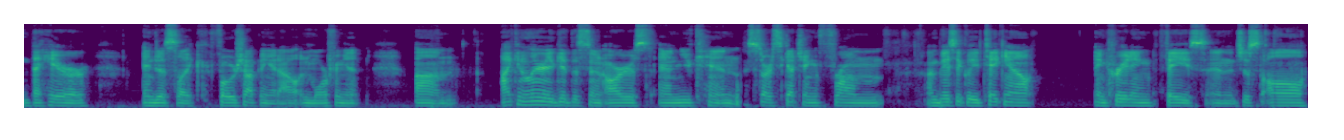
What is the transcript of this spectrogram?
the hair and just like photoshopping it out and morphing it, um, I can literally give this to an artist and you can start sketching from, I'm basically taking out and creating face and it's just all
